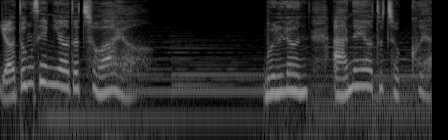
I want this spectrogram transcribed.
여동생이어도 좋아요. 물론 아내여도 좋고요.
